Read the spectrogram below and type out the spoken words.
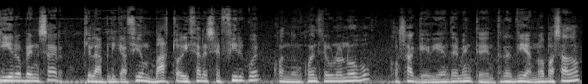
quiero pensar que la aplicación va a actualizar ese firmware cuando encuentre uno nuevo, cosa que evidentemente en tres días no ha pasado,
